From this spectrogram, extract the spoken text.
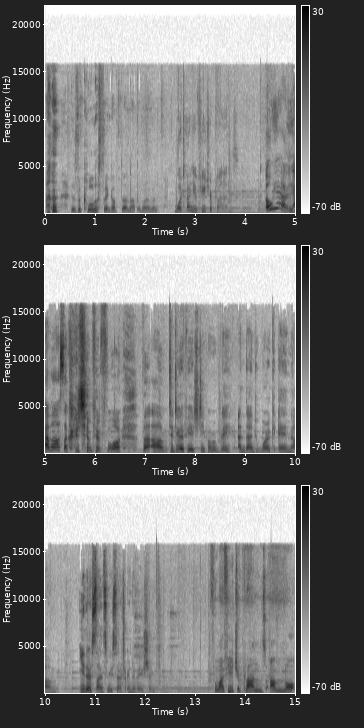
is the coolest thing I've done at the moment. What are your future plans? Oh yeah, you haven't asked that question before, but um, to do a PhD probably, and then to work in um, either science research or innovation. For my future plans, I'm not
